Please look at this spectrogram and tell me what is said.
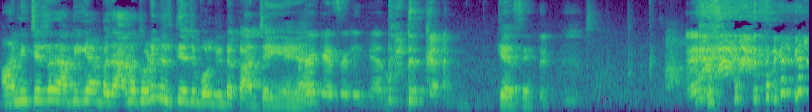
आनी चाहिए तो अभी क्या बाज़ार में थोड़ी मिलती है जो बोल रही डकार चाहिए यार। कैसे लेके आता डकार? कैसे? ハハハハ!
